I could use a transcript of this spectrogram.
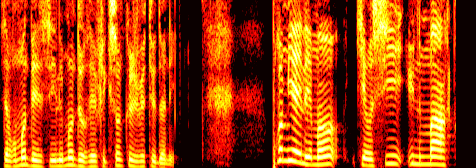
C'est vraiment des éléments de réflexion que je vais te donner. Premier élément qui est aussi une marque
